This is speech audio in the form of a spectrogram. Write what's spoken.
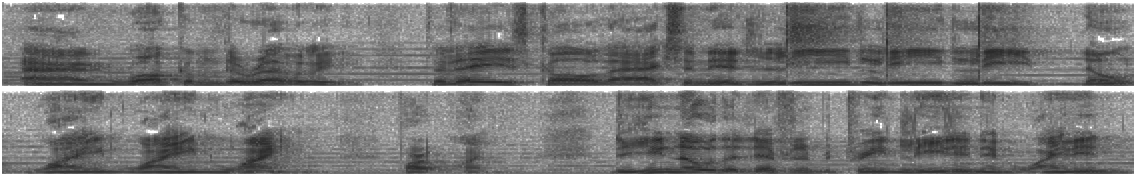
and welcome to Reveille. Today's call to action is lead, lead, lead. Don't whine, whine, whine. Part 1. Do you know the difference between leading and whining?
